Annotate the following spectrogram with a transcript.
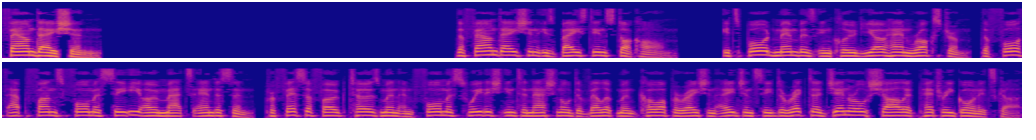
Foundation The foundation is based in Stockholm. Its board members include Johan Rockström, the Fourth AP Fund's former CEO Mats Andersson, Professor Folke Tersman and former Swedish International Development Cooperation Agency Director General Charlotte Petri Gornitzka.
